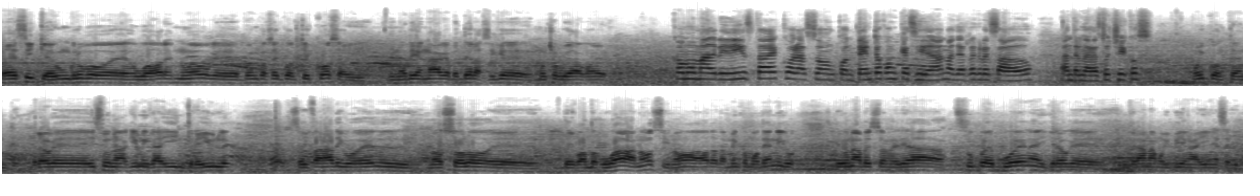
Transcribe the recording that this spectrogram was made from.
Es decir, que es un grupo de jugadores nuevos que pueden hacer cualquier cosa y, y no tienen nada que perder, así que mucho cuidado con ellos. Como madridista de corazón, contento con que Zidane haya regresado a entrenar a estos chicos. Muy contento. Creo que hizo una química ahí increíble. Soy fanático de él, no solo de, cuando jugaba, ¿no? sino ahora también como técnico. Tiene una personalidad súper buena y creo que engrana muy bien ahí en ese equipo.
